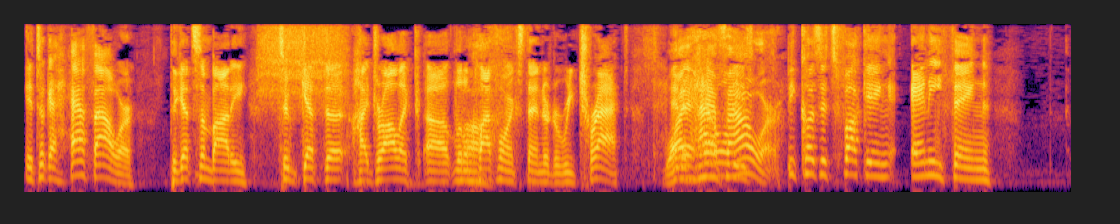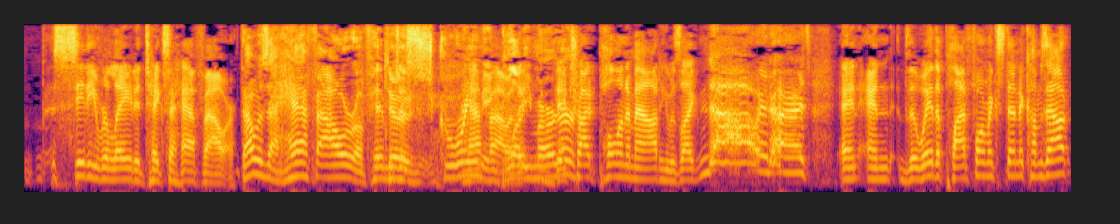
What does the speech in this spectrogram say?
it took a half hour to get somebody to get the hydraulic uh, little platform extender to retract. Why a half all these- hour? Because it's fucking anything city related takes a half hour. That was a half hour of him Dude, just screaming bloody They- murder. They tried pulling him out. He was like, "No, it hurts." And and the way the platform extender comes out,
